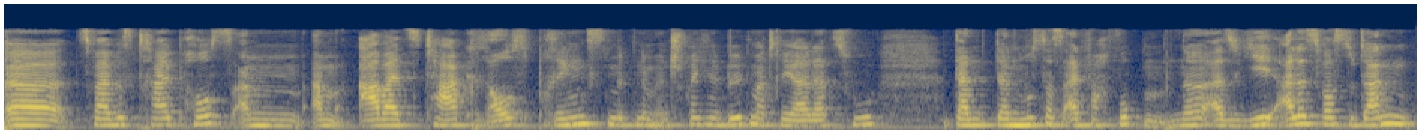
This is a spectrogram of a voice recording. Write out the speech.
äh, zwei bis drei Posts am, am Arbeitstag rausbringst mit einem entsprechenden Bildmaterial dazu, dann, dann muss das einfach wuppen. Ne? Also je, alles, was du dann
